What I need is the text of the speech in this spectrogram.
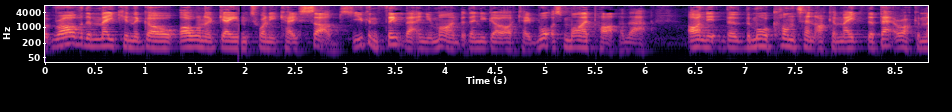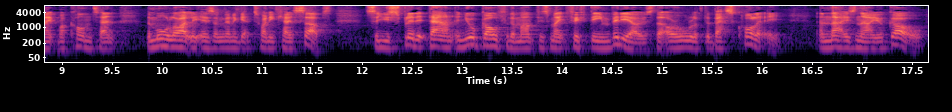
But rather than making the goal, I want to gain 20k subs, you can think that in your mind, but then you go, okay, what's my part of that? I need, the, the more content I can make, the better I can make my content, the more likely it is I'm going to get 20k subs. So you split it down, and your goal for the month is make 15 videos that are all of the best quality, and that is now your goal.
